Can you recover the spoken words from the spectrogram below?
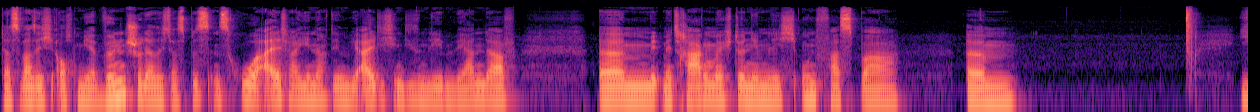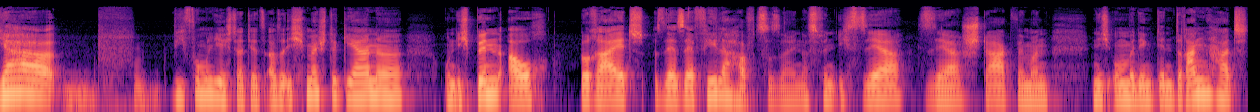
das, was ich auch mir wünsche, dass ich das bis ins hohe Alter, je nachdem, wie alt ich in diesem Leben werden darf, ähm, mit mir tragen möchte, nämlich unfassbar ähm, ja, wie formuliere ich das jetzt? Also ich möchte gerne und ich bin auch bereit, sehr, sehr fehlerhaft zu sein. Das finde ich sehr, sehr stark, wenn man nicht unbedingt den Drang hat,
